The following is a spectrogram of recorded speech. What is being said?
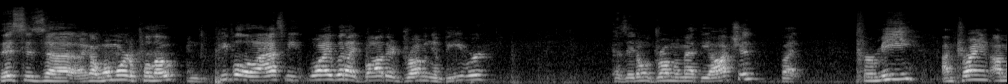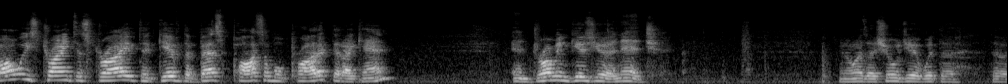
This is, uh, I got one more to pull out. And people will ask me, why would I bother drumming a beaver? Because they don't drum them at the auction. But for me, I'm trying, I'm always trying to strive to give the best possible product that I can. And drumming gives you an edge. You know, as I showed you with the, the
